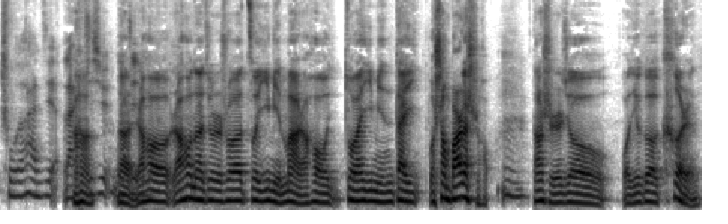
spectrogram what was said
楚河汉界，来啊继续。嗯呃，然后然后呢，就是说做移民嘛，然后做完移民在我上班的时候，嗯当时就我一个客人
